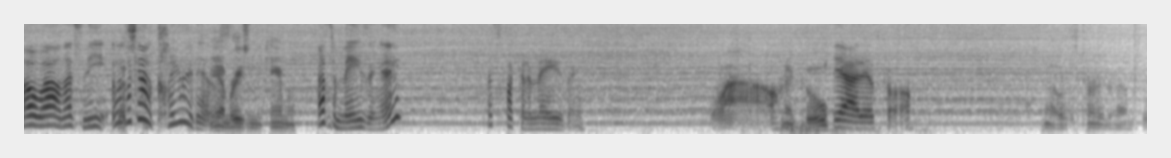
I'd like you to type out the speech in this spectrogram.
Oh, wow, that's neat. Oh, that's, look how clear it is. Yeah, I'm raising the camera. That's amazing, eh? That's fucking amazing. Wow. Isn't that cool? Yeah, it is cool. Now, let's turn it around to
